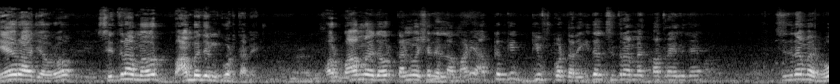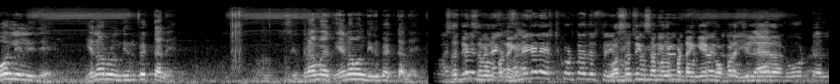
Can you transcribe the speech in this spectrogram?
ದೇವರಾಜ್ ಅವರು ಸಿದ್ದರಾಮಯ್ಯ ಅವರು ಬಾಂಬೆದಲ್ಲಿ ಕೊಡ್ತಾನೆ ಅವ್ರು ಬಾಂಬೆದವ್ರು ಕನ್ವೆನ್ಷನ್ ಎಲ್ಲ ಮಾಡಿ ಅಕ್ಕನಿಗೆ ಗಿಫ್ಟ್ ಕೊಡ್ತಾರೆ. ಇದರಲ್ಲಿ ಸಿದ್ದರಾಮಯ್ಯ ಪಾತ್ರ ಏನಿದೆ? ಸಿದ್ದರಾಮಯ್ಯ ರೋಲ್ ಎಲ್ಲಿದೆ? ಏನಾದ್ರು ಒಂದು ಇರ್ಬೇಕು ತಾನೆ. ಸಿದ್ದರಾಮಯ್ಯ ಏನೋ ಒಂದು ಇರ್ಬೇಕು ತಾನೆ. ವಸತಿಗೆ ಸಂಬಂಧಪಟ್ಟಂಗೆ? ವಸತಿಗೆ ಕೊಪ್ಪಳ ಜಿಲ್ಲೆಯ ಟೋಟಲ್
